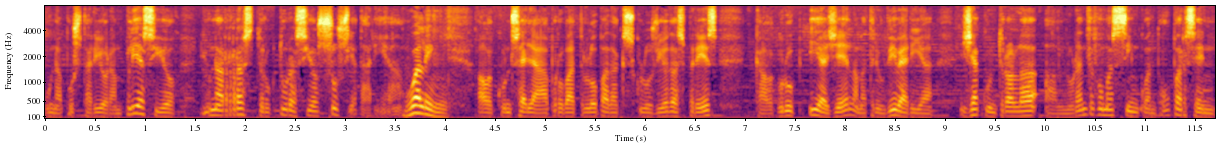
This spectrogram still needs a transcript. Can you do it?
una posterior ampliació i una reestructuració societària. Welling, El Consell ha aprovat l'OPA d'exclusió després que el grup IAG, la matriu d'Ibèria, ja controla el 90,51%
